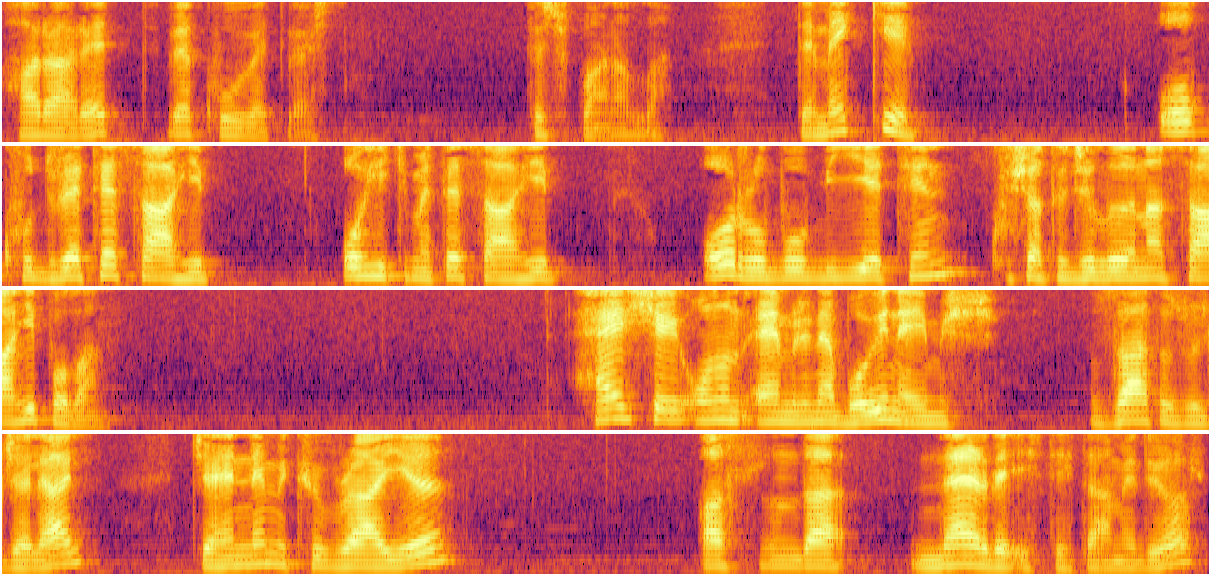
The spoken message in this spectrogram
hararet ve kuvvet versin. Ve subhanallah. Demek ki o kudrete sahip, o hikmete sahip, o rububiyetin kuşatıcılığına sahip olan, her şey onun emrine boyun eğmiş Zat-ı Zülcelal, Cehennem-i Kübra'yı aslında nerede istihdam ediyor?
